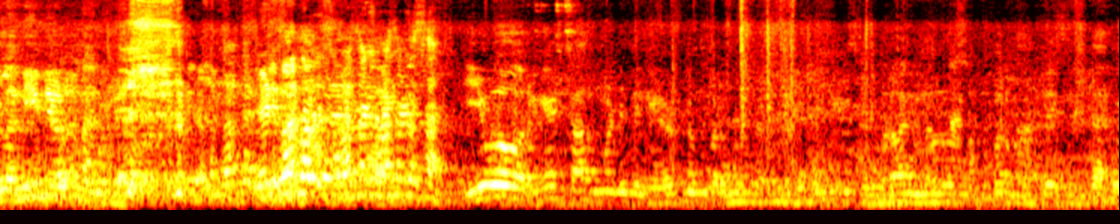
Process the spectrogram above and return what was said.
ಆಮೇಲೆ ನೀನು ಹೇಳು ನಾನು ಇಒ ಅವ್ರಿಗೆ ಕಾಲ್ ಮಾಡಿದ್ದೀನಿ ಎರಡು ನಂಬರ್ ಇನ್ನೊಂದು ಸಂಪರ್ಕಕ್ಕೆ ಇದ್ದಾರೆ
